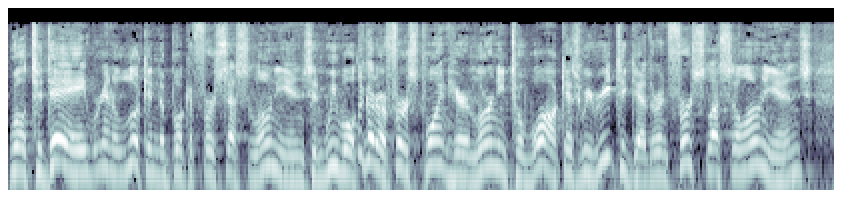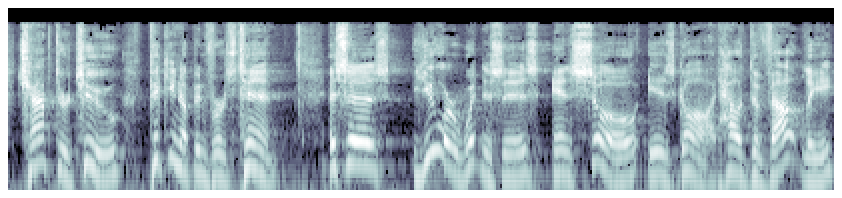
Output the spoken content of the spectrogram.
Well, today we're going to look in the book of First Thessalonians and we will look at our first point here, learning to walk, as we read together in First Thessalonians chapter 2, picking up in verse 10. It says, You are witnesses, and so is God, how devoutly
